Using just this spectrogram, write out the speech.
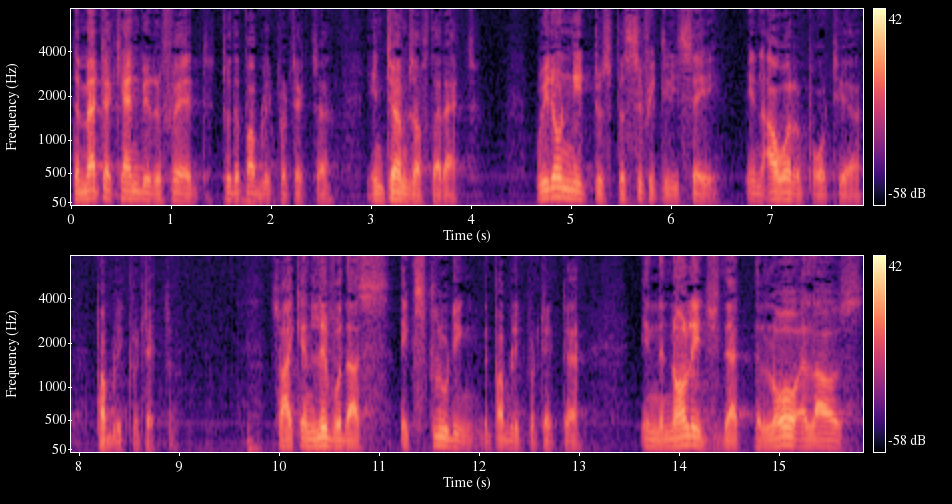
the matter can be referred to the public protector in terms of that act. We don't need to specifically say in our report here, public protector. So I can live with us excluding the public protector in the knowledge that the law allows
